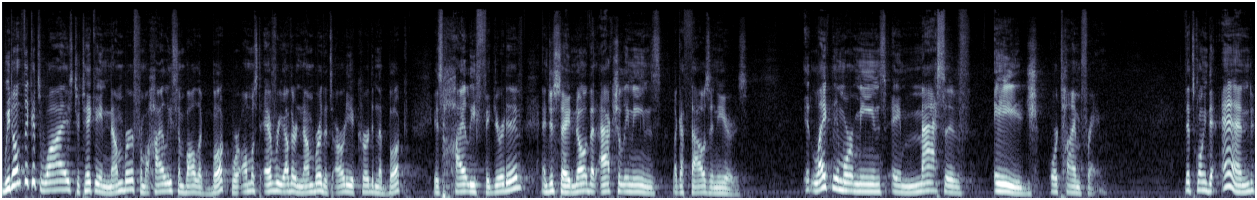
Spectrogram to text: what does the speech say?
we don't think it's wise to take a number from a highly symbolic book where almost every other number that's already occurred in the book is highly figurative and just say, no, that actually means like a thousand years. It likely more means a massive age or time frame that's going to end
